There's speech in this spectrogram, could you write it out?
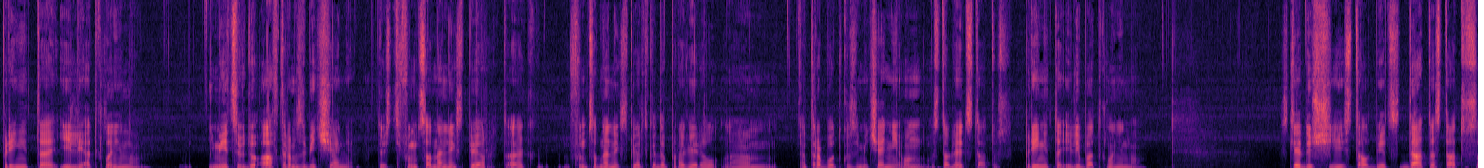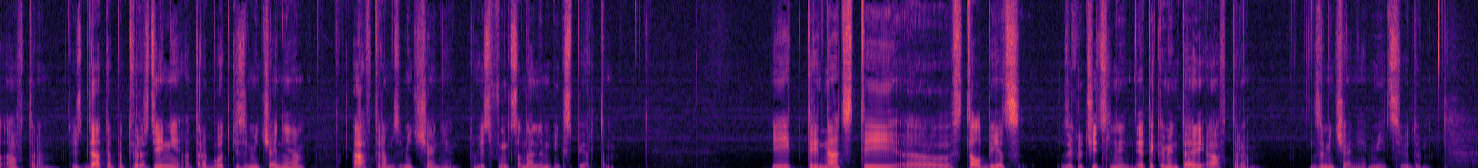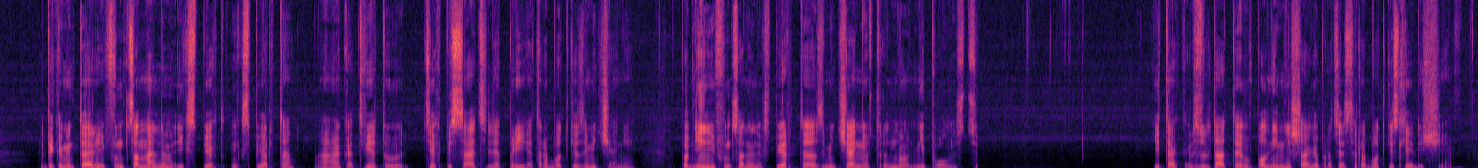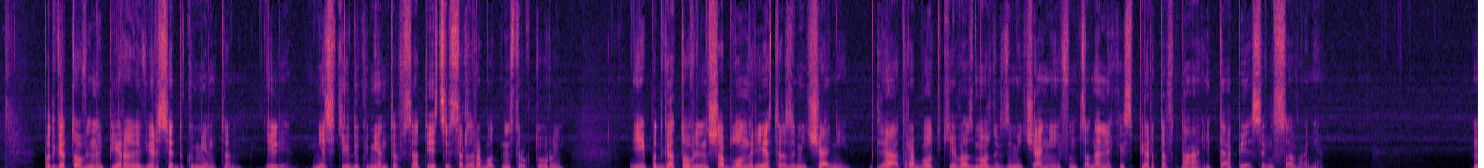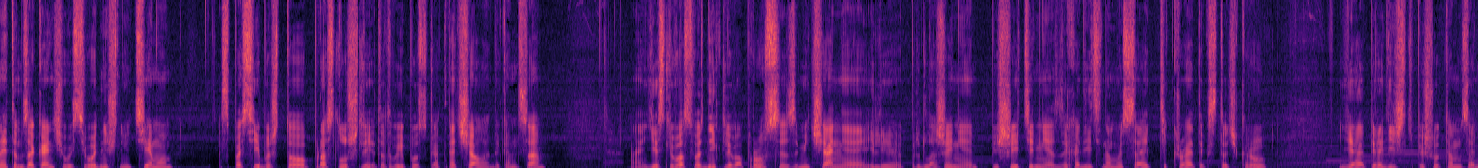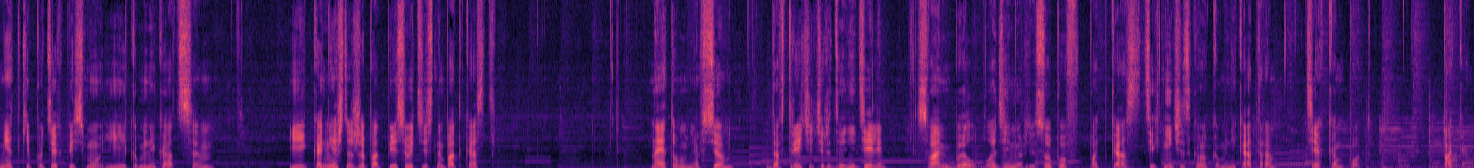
Принято или отклонено. Имеется в виду автором замечания. То есть функциональный эксперт, э, функциональный эксперт когда проверил эм, отработку замечаний, он выставляет статус «принято» или «отклонено». Следующий столбец – дата статуса автора, то есть дата подтверждения отработки замечания автором замечания, то есть функциональным экспертом. И тринадцатый э, столбец заключительный – это комментарий автора замечания, имеется в виду. Это комментарий функционального эксперт, эксперта э, к ответу техписателя при отработке замечаний. По мнению функционального эксперта, замечание устранено не полностью. Итак, результаты выполнения шага процесса работки следующие. Подготовлена первая версия документа или нескольких документов в соответствии с разработанной структурой и подготовлен шаблон реестра замечаний для отработки возможных замечаний функциональных экспертов на этапе согласования. На этом заканчиваю сегодняшнюю тему. Спасибо, что прослушали этот выпуск от начала до конца. Если у вас возникли вопросы, замечания или предложения, пишите мне, заходите на мой сайт techritex.ru. Я периодически пишу там заметки по техписьму и коммуникациям. И, конечно же, подписывайтесь на подкаст. На этом у меня все. До встречи через две недели. С вами был Владимир Юсупов, подкаст технического коммуникатора Техкомпот. Пока.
